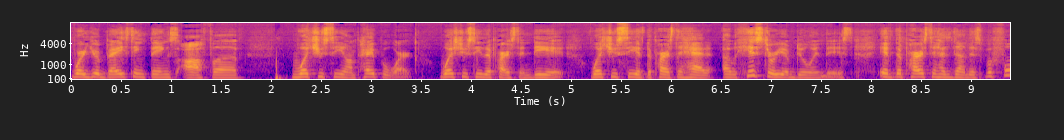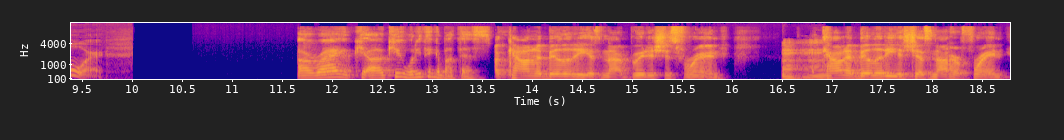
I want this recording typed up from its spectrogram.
where you're basing things off of what you see on paperwork, what you see the person did, what you see if the person had a history of doing this, if the person has done this before. All right, uh, Q, what do you think about this? Accountability is not Brittish's friend. Mm-mm. Accountability is just not her friend.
